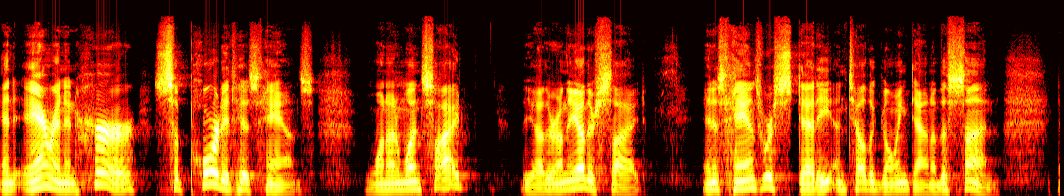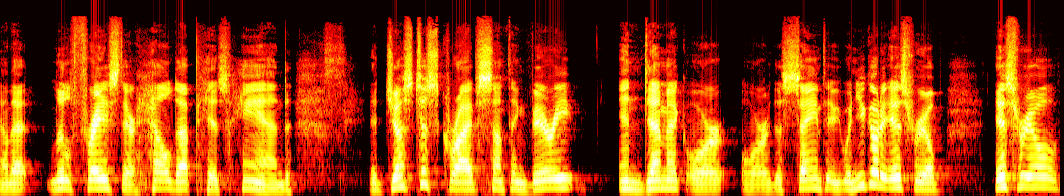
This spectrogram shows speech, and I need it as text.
And Aaron and Hur supported his hands, one on one side, the other on the other side. And his hands were steady until the going down of the sun. Now, that little phrase there, held up his hand, it just describes something very endemic or, or the same thing. When you go to Israel, Israel,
